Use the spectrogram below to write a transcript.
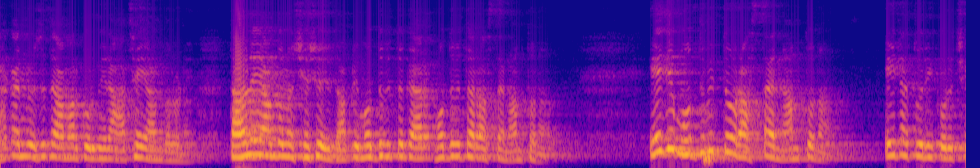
ঢাকা ইউনিভার্সিটিতে আমার কর্মীরা আছে এই আন্দোলনে, তাহলে এই আন্দোলন শেষ হয়ে যেত। আপনি মধ্যবিত্তকে আর মধ্যবিত্ত রাস্তায় নামতো না। এই যে মধ্যবিত্ত রাস্তায় নামতো না এইটা তৈরি করেছে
